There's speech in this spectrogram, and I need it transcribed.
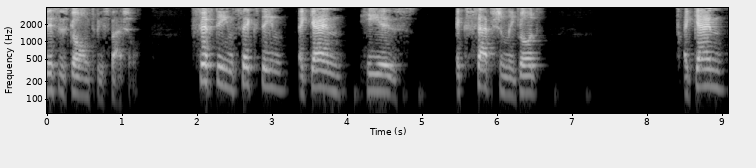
This is going to be special. 15, 16, again, he is exceptionally good. Again,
